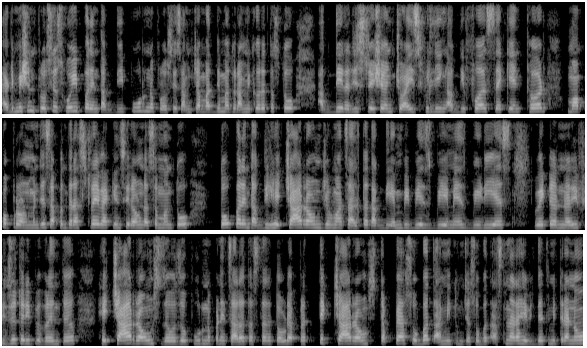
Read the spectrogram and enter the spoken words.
ॲडमिशन प्रोसेस होईपर्यंत अगदी पूर्ण प्रोसेस आमच्या माध्यमातून आम्ही करत असतो. अगदी रजिस्ट्रेशन चॉईस फिलिंग अगदी first second third mop up round म्हणजेच आपण त्याला स्ट्रे वॅकन्सी राऊंड असं म्हणतो. तोपर्यंत अगदी हे चार राऊंड जेव्हा चालतात अगदी M B B S B M S B D S veterinary फिजिओथेरपीपर्यंत हे चार राऊंड्स जवळजवळ पूर्णपणे चालत असतात. तेवढ्या प्रत्येक चार राऊंड्स टप्प्यासोबत आम्ही तुमच्यासोबत असणार आहे विद्यार्थी मित्रांनो.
